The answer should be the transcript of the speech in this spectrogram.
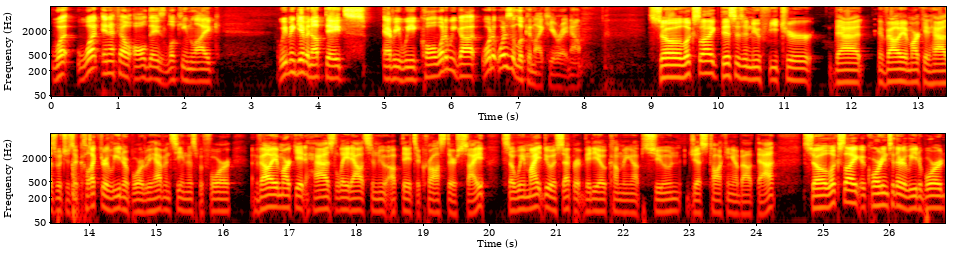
what what NFL All Day is looking like. We've been giving updates every week. Cole, what do we got? What what is it looking like here right now? So it looks like this is a new feature that Evaluate Market has, which is a collector leaderboard. We haven't seen this before. Evaluate Market has laid out some new updates across their site. So we might do a separate video coming up soon just talking about that. So it looks like according to their leaderboard,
